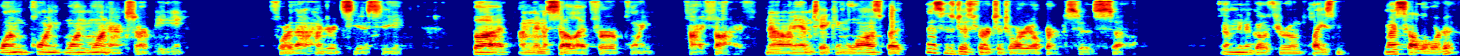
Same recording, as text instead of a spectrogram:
1.11 XRP for that 100 CSC, but I'm going to sell it for 0.55. Now I am taking loss, but this is just for tutorial purposes. So I'm going to go through and place my sell order.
